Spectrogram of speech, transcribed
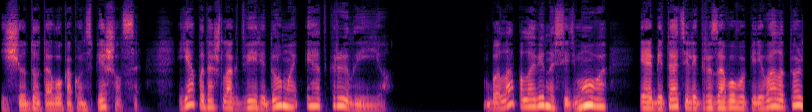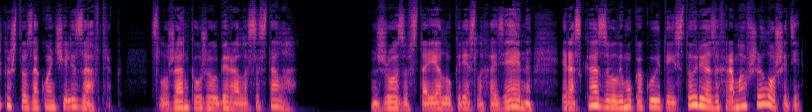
Еще до того, как он спешился, я подошла к двери дома и открыла ее. Была половина седьмого, и обитатели грозового перевала только что закончили завтрак. Служанка уже убирала со стола. Джозеф стоял у кресла хозяина и рассказывал ему какую-то историю о захромавшей лошади,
